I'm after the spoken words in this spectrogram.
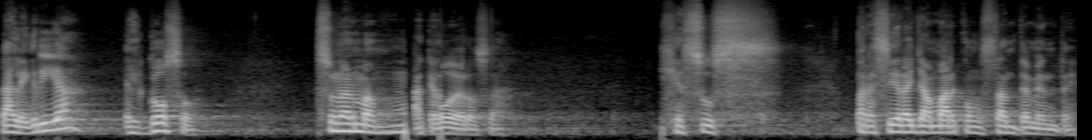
La alegría, el gozo, es un arma poderosa. Y Jesús pareciera llamar constantemente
